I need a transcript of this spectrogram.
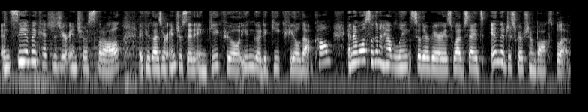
and see if it catches your interest at all. If you guys are interested in Geek Fuel, you can go to geekfuel.com and I'm also going to have links to their various websites in the description box below.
